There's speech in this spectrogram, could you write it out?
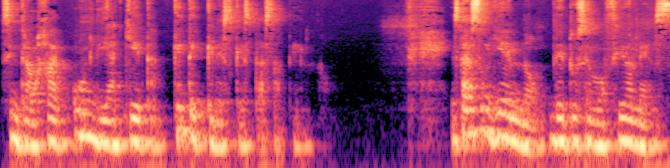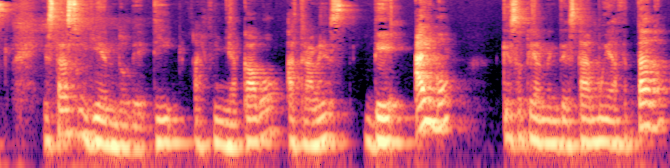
sin trabajar, un día quieta, ¿qué te crees que estás haciendo? Estás huyendo de tus emociones, estás huyendo de ti, al fin y al cabo, a través de algo que socialmente está muy aceptado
